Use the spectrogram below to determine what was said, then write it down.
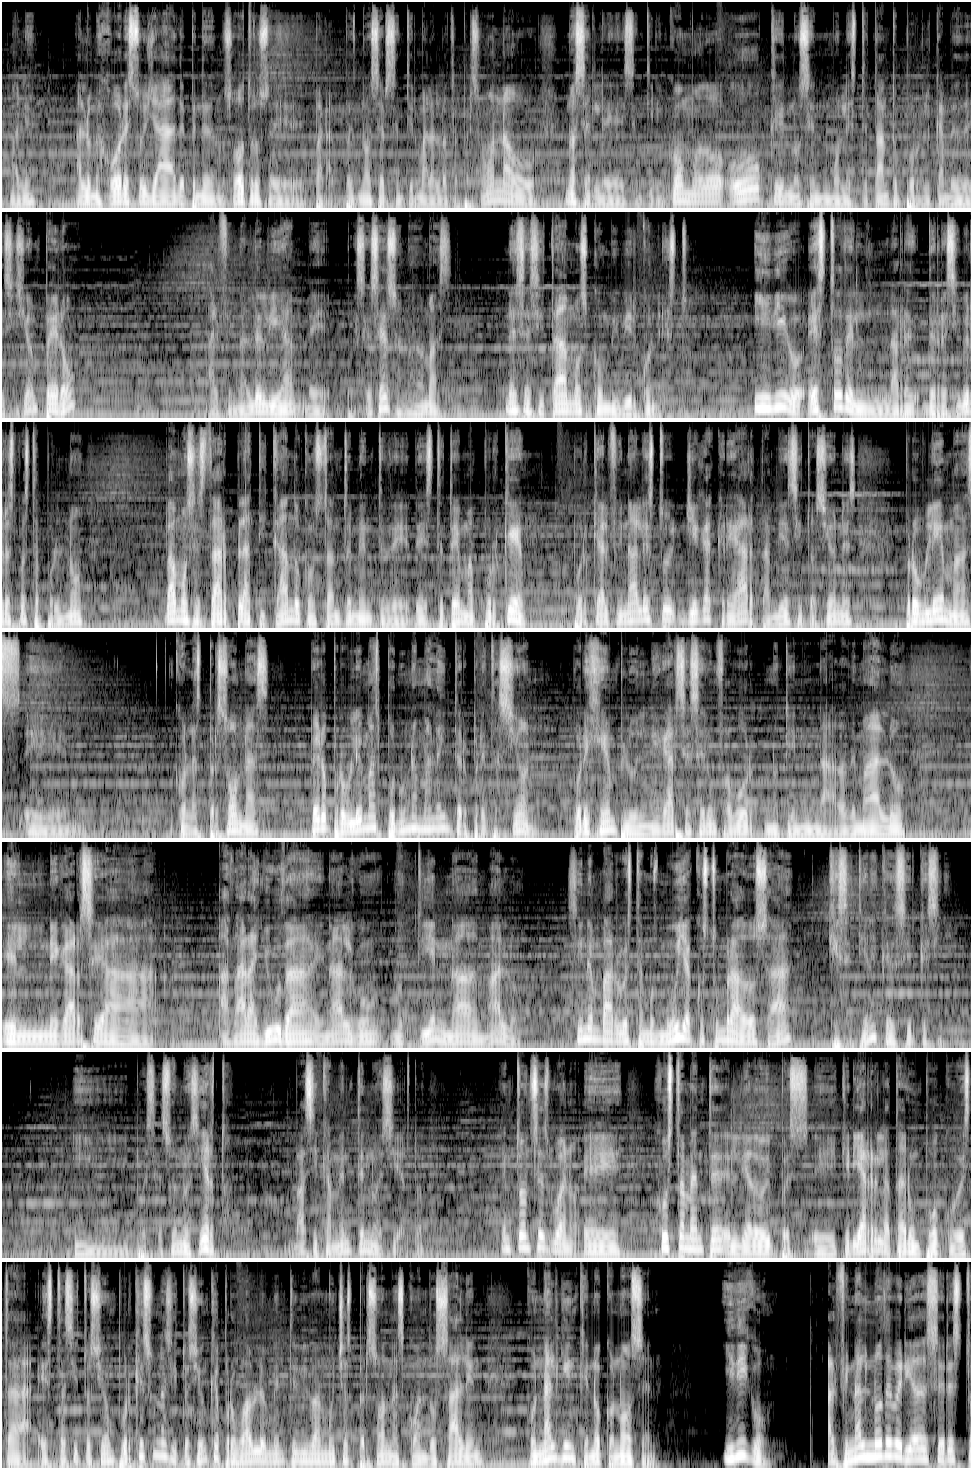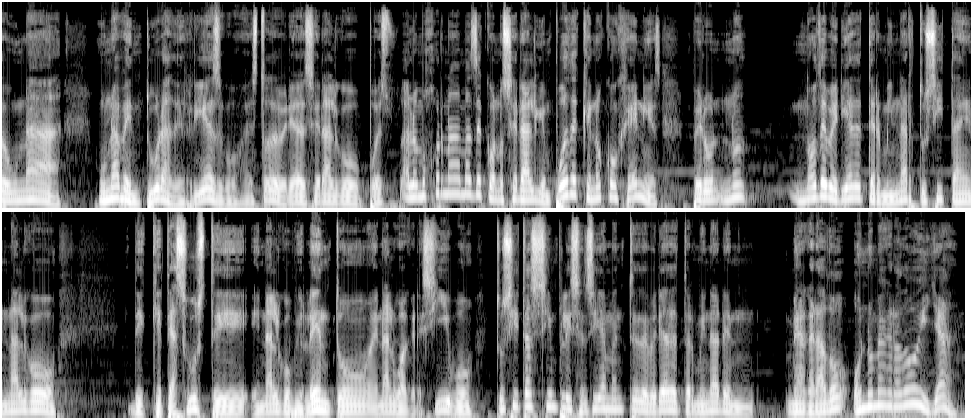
¿Vale? A lo mejor eso ya depende de nosotros eh, para pues, no hacer sentir mal a la otra persona o no hacerle sentir incómodo o que no se moleste tanto por el cambio de decisión, pero al final del día eh, pues es eso nada más. Necesitamos convivir con esto. Y digo, esto de, de recibir respuesta por el no, vamos a estar platicando constantemente de, este tema. ¿Por qué? Porque al final esto llega a crear también situaciones, problemas. Eh, con las personas, pero problemas por una mala interpretación. Por ejemplo, el negarse a hacer un favor no tiene nada de malo. El negarse a, a dar ayuda en algo no tiene nada de malo. Sin embargo, estamos muy acostumbrados a que se tiene que decir que sí. Y pues eso no es cierto. Básicamente no es cierto. Entonces, bueno, eh, Justamente el día de hoy pues eh, quería relatar un poco esta, esta situación porque es una situación que probablemente vivan muchas personas cuando salen con alguien que no conocen. Y digo, al final no debería de ser esto una, una aventura de riesgo. Esto debería de ser algo, pues, a lo mejor nada más de conocer a alguien. Puede que no congenies, pero no, no debería de terminar tu cita en algo de que te asuste en algo violento, en algo agresivo. Tu cita simple y sencillamente debería determinar en me agradó o no me agradó y ya.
